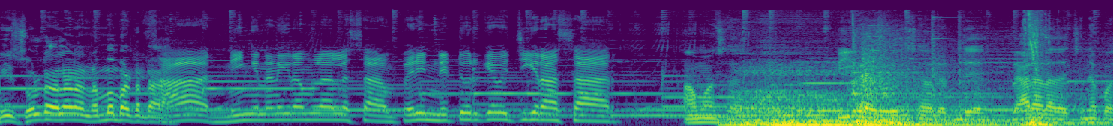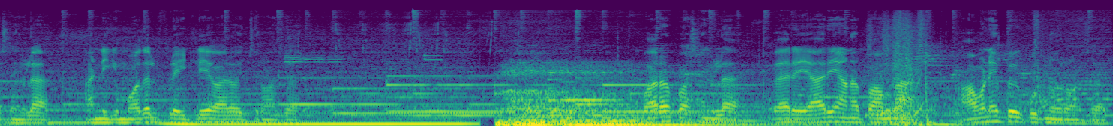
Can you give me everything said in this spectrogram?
நீ சொல்றதெல்லாம் நான் நம்ப மாட்டேன்டா. சார் நீங்க நினைக்கிறோம்ல இல்ல சார். அவன் பெரிய நெட்வொர்க்கே வச்சுக்கிறான் சார். ஆமாம் சார். பீகார் ஒரிசாவிலேருந்து வேலை இல்லாத சின்ன பசங்களை அன்னைக்கு முதல் ஃப்ளைட்லேயே வர வச்சிருவான் சார் வர பசங்களை வேறு யாரையும் அனுப்பாமனா அவனே போய் கூட்டின்னு வருவான் சார்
